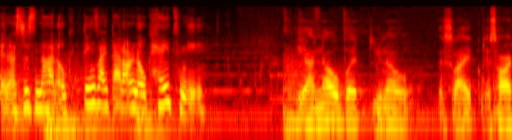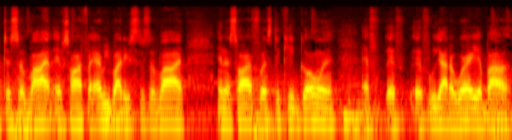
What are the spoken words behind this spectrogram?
And that's just not okay. Things like that aren't okay to me. Yeah, I know, but you know, it's like it's hard to survive. It's hard for everybody to survive, and it's hard for us to keep going if if if we got to worry about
